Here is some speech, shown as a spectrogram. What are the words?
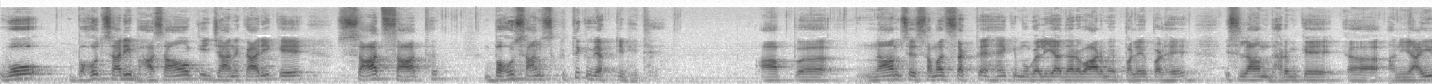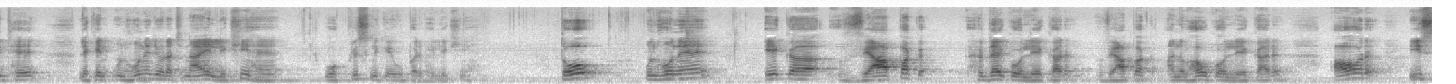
वो बहुत सारी भाषाओं की जानकारी के साथ साथ बहुसांस्कृतिक व्यक्ति भी थे। आप नाम से समझ सकते हैं कि मुगलिया दरबार में पले पढ़े इस्लाम धर्म के अनुयायी थे, लेकिन उन्होंने जो रचनाएँ लिखी हैं, वो कृष्ण के ऊपर भी लिखी हैं। तो उन्होंने एक व्यापक हृदय को लेकर, व्यापक अनुभव को लेकर और इस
